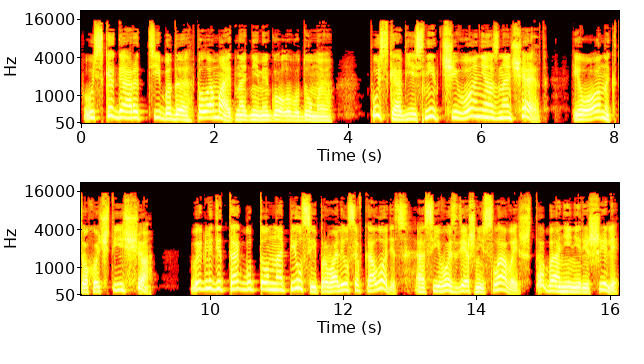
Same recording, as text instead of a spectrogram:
Пусть-ка Гаррет Тибода поломает над ними голову, думаю. Пусть-ка объяснит, чего они означают. И он, и кто хочет еще. Выглядит так, будто он напился и провалился в колодец, а с его здешней славой, что бы они ни решили,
